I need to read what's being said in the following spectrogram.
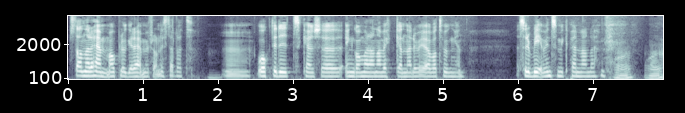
stannade hemma och pluggade hemifrån istället. Eh, och åkte dit kanske en gång varannan vecka när jag var tvungen. Så det blev inte så mycket pendlande. Ja.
